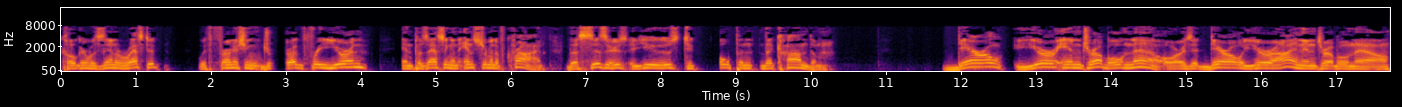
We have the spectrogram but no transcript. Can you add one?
Koger was then arrested with furnishing drug-free urine and possessing an instrument of crime, the scissors used to open the condom. Daryl, you're in trouble now, or is it Daryl, you're in trouble now?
